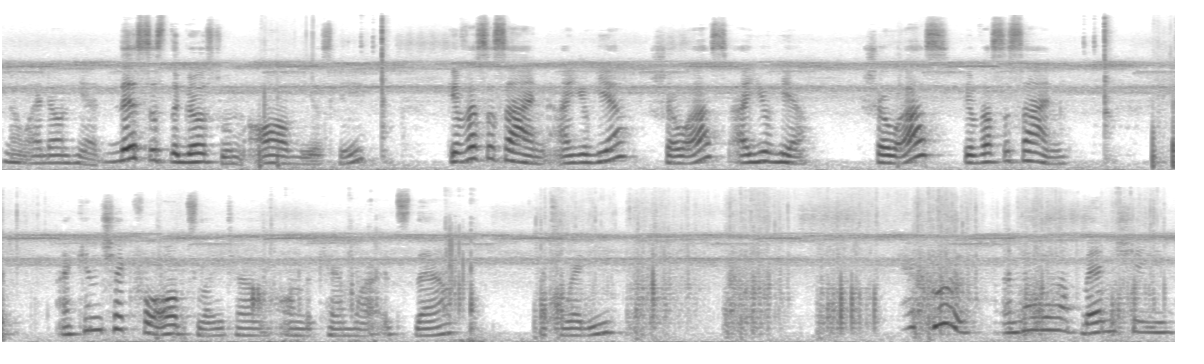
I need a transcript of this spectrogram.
No, I don't hear. This is the ghost room, obviously. Give us a sign. Are you here? Show us. Are you here? Show us. Give us a sign. I can check for orbs later on the camera. It's there. It's ready. Yeah, cool. Another Banshee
